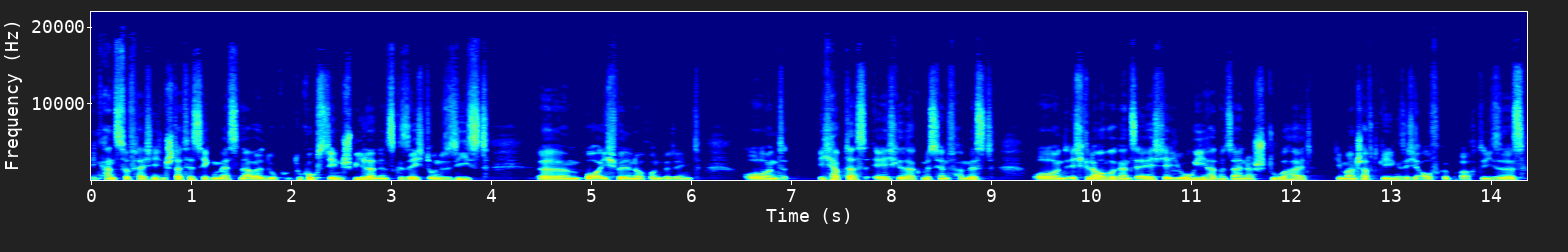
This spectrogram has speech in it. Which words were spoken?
den kannst du vielleicht nicht in Statistiken messen, aber du, du guckst den Spielern ins Gesicht und du siehst, ähm, boah, ich will noch unbedingt. Und ich habe das ehrlich gesagt ein bisschen vermisst. Und ich glaube ganz ehrlich, der Yogi hat mit seiner Sturheit die Mannschaft gegen sich aufgebracht. Dieses,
